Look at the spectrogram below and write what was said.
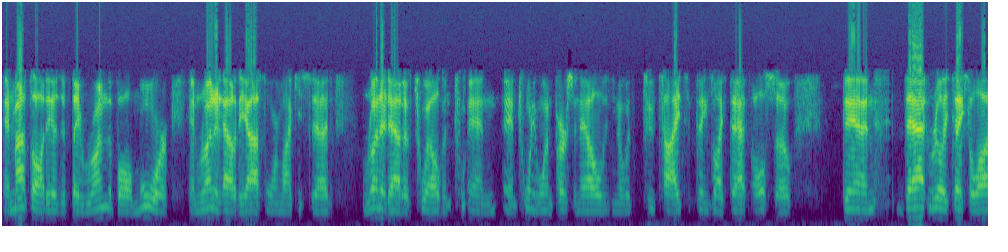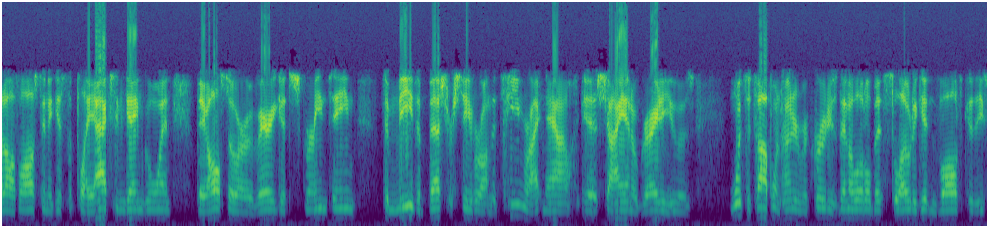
And my thought is if they run the ball more and run it out of the I form, like you said, run it out of 12 and and and 21 personnel, you know, with two tights and things like that. Also, then that really takes a lot off Austin. It gets the play action game going. They also are a very good screen team. To me, the best receiver on the team right now is Cheyenne O'Grady, who is once a top 100 recruit. He's been a little bit slow to get involved because he's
